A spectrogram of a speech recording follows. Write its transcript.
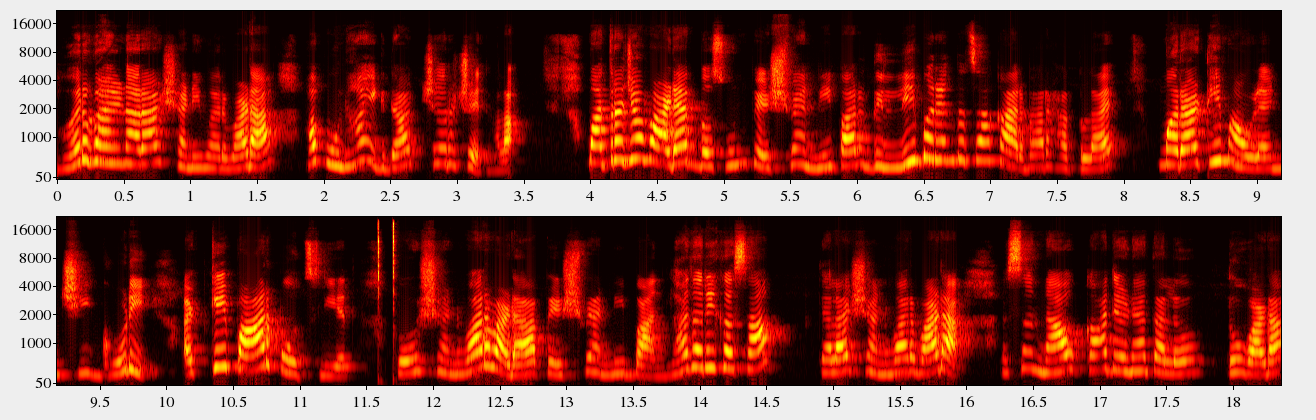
भर घालणारा शनिवार वाडा हा पुन्हा एकदा चर्चेत आला. मात्र ज्या वाड्यात बसून पेशव्यांनी पार दिल्लीपर्यंतचा कारभार हाकलाय मराठी मावळ्यांची घोडी अटके पार पोचली तो शनिवार वाडा पेशव्यांनी बांधला तरी कसा? त्याला शनिवार वाडा असं नाव का देण्यात आलं? तो वाडा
